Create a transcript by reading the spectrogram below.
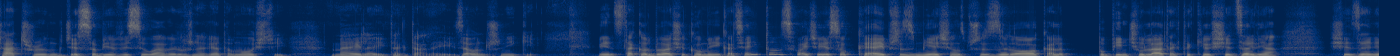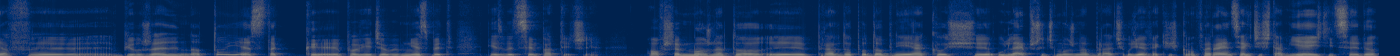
chatroom, gdzie sobie wysyłamy różne wiadomości, maile i tak dalej, załączniki. Więc tak odbyła się komunikacja i to słuchajcie, jest ok przez miesiąc, przez rok, ale po pięciu latach takiego siedzenia siedzenia w, w biurze, no to jest tak, y, powiedziałbym, niezbyt, niezbyt sympatycznie. Owszem, można to y, prawdopodobnie jakoś y, ulepszyć, można brać udział w jakichś konferencjach, gdzieś tam jeździć sobie do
